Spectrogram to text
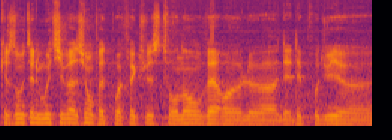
quelles ont été les motivations en fait, pour effectuer ce tournant vers euh, le, des, produits euh,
